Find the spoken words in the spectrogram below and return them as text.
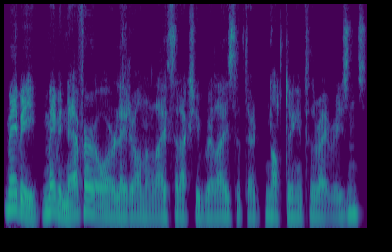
maybe maybe never or later on in life that actually realize that they're not doing it for the right reasons.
